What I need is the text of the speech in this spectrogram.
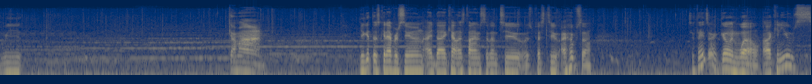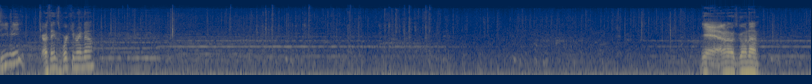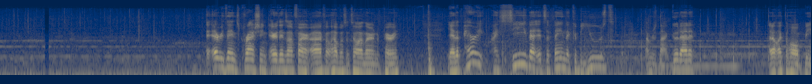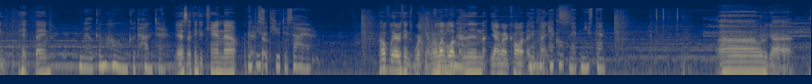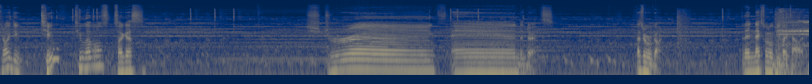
Sweet. Come on. You get those kidnappers soon. I died countless times to them too. It was pissed too. I hope so. So things aren't going well. Uh, can you see me? Are things working right now? Yeah, I don't know what's going on. Everything's crashing. Everything's on fire. Uh, I felt helpless until I learned to parry. Yeah, the parry, I see that it's a thing that could be used. I'm just not good at it. I don't like the whole being hit thing. Welcome home, good hunter. Yes, I think it can now. Okay, what is so it you desire? Hopefully everything's working. I'm gonna level up and then, yeah, I'm gonna call it a Let night. the echo let me stand. Uh, what do we got? We Can only do two? Two levels? So I guess... Strength and endurance. That's where we're going. And then next one will be vitality.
